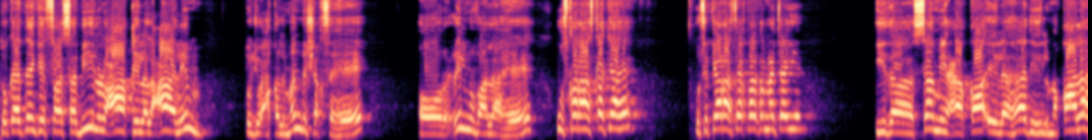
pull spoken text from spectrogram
تو کہتے ہیں کہ فصبیل العاقل العالم، تو جو عقل مند شخص ہے اور علم والا ہے، اس کا راستہ کیا ہے؟ اسے کیا راستہ اختیار کرنا چاہیے؟ اذا سمع قائل هذه المقالہ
